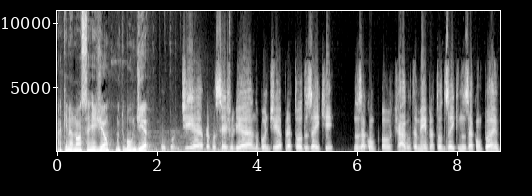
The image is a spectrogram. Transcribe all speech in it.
aqui na nossa região. Muito bom dia. Bom dia para você, Juliano. Bom dia para todos aí que nos acompanham, Thiago também, para todos aí que nos acompanham.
